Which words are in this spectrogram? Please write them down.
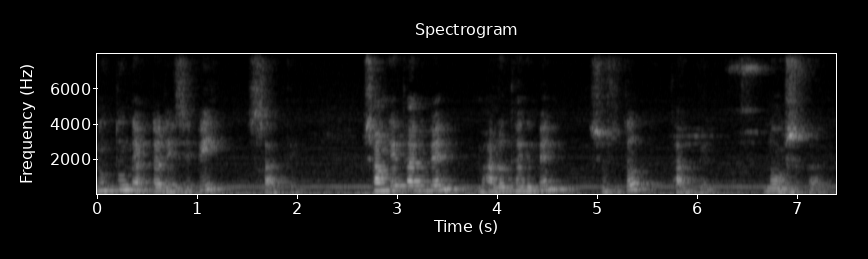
নতুন একটা রেসিপির সাথে। সঙ্গে থাকবেন, ভালো থাকবেন, সুস্থ থাকবেন। নমস্কার।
